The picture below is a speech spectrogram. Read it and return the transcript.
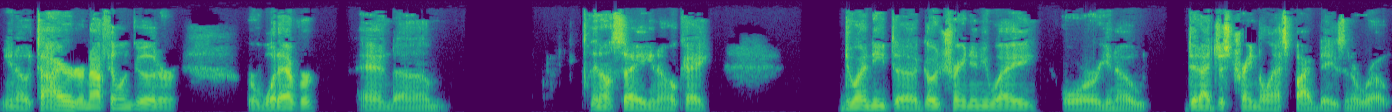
you know tired or not feeling good or or whatever. And um, then I'll say, you know, okay, do I need to go train anyway? Or, you know, did I just train the last five days in a row?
